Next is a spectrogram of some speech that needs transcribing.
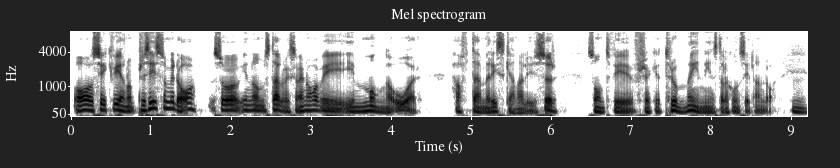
och så gick vi igenom, precis som idag, så inom ställverksamheten har vi i många år haft det här med riskanalyser sånt vi försöker trumma in i installationssidan då. Mm.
